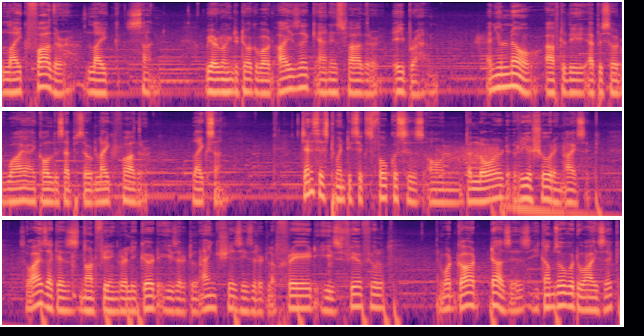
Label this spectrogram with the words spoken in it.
Like Father, Like Son. We are going to talk about Isaac and his father, Abraham. And you'll know after the episode why I call this episode Like Father, Like Son. Genesis 26 focuses on the Lord reassuring Isaac. So Isaac is not feeling really good, he's a little anxious, he's a little afraid, he's fearful. And what God does is he comes over to Isaac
